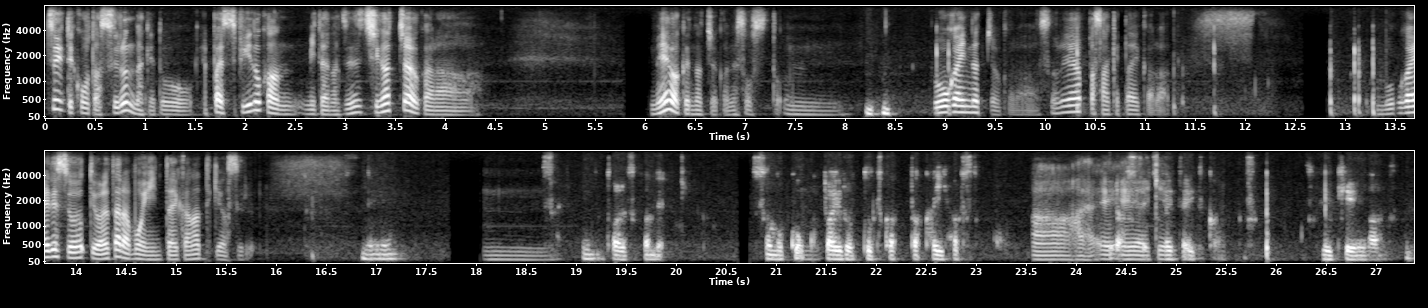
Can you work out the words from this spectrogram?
ついてこうとはするんだけど、やっぱりスピード感みたいなの全然違っちゃうから、迷惑になっちゃうからね、そうすると。うん。妨害になっちゃうから、それやっぱ避けたいから。妨害ですよって言われたらもう引退かなって気がする。ねうん。あれですかね。そのココパイロット使った開発とか、ああ、はい AI 系。いとか、そういう系があるんですかね。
